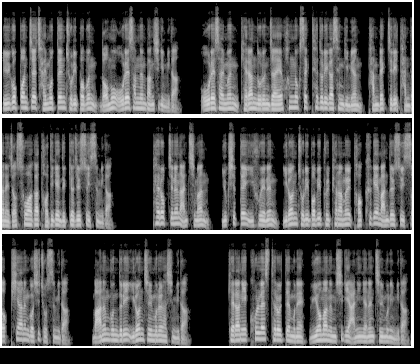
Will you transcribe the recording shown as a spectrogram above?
일곱 번째 잘못된 조리법은 너무 오래 삶는 방식입니다. 오래 삶은 계란 노른자에 황록색 테두리가 생기면 단백질이 단단해져 소화가 더디게 느껴질 수 있습니다. 해롭지는 않지만 60대 이후에는 이런 조리법이 불편함을 더 크게 만들 수 있어 피하는 것이 좋습니다. 많은 분들이 이런 질문을 하십니다. 계란이 콜레스테롤 때문에 위험한 음식이 아니냐는 질문입니다.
